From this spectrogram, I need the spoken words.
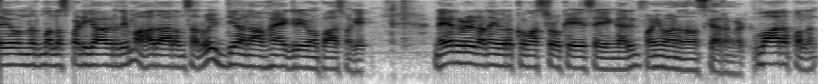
தேவம் நிர்மல ஸ்படிகாகிருதியும் ஆதாரம் சர்வ வித்யானாம் ஹயக்ரீவம் பாஸ்மகே நேர்கள் அனைவருக்கும் அஸ்ட்ரோ கே எஸ் ஐயங்காரின் பணிவான நமஸ்காரங்கள். வாரப்பலன்.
